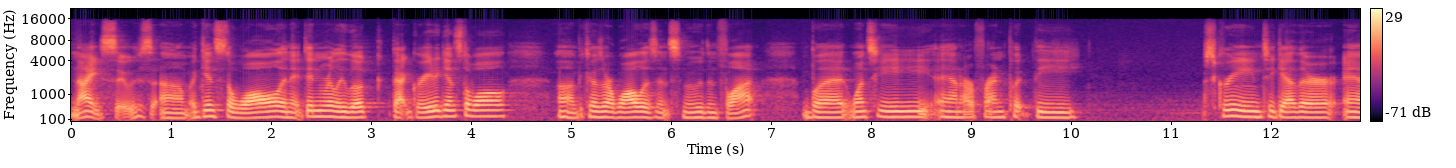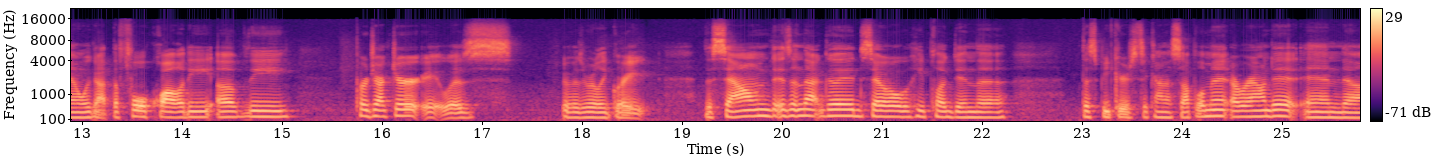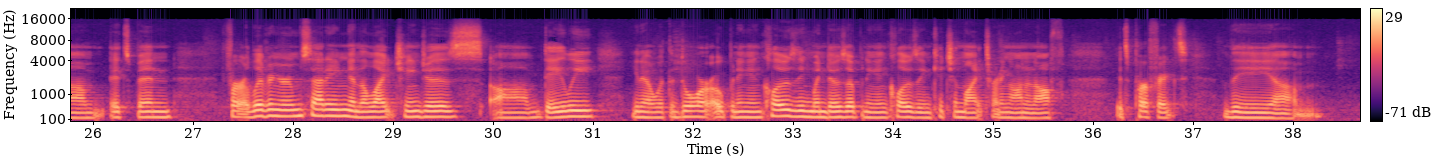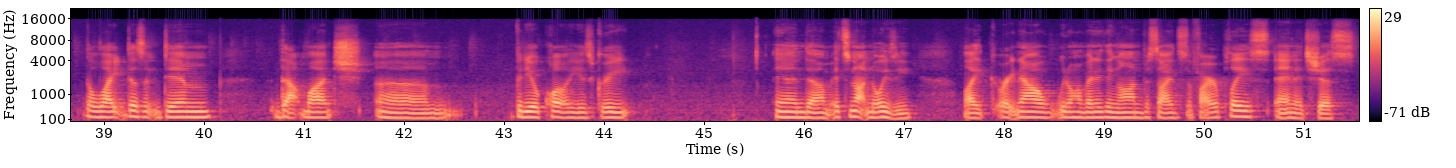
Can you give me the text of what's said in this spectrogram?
nice. It was um, against the wall and it didn't really look that great against the wall uh, because our wall isn't smooth and flat. But once he and our friend put the screen together and we got the full quality of the projector, it was it was really great. The sound isn't that good, so he plugged in the the speakers to kind of supplement around it. And um, it's been for a living room setting and the light changes um, daily, you know, with the door opening and closing, windows opening and closing, kitchen light turning on and off. It's perfect. The, um, the light doesn't dim that much. Um, video quality is great. And um, it's not noisy. Like right now, we don't have anything on besides the fireplace, and it's just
